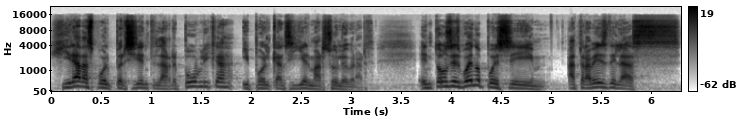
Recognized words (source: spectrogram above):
giradas por el presidente de la República y por el canciller Marcelo Ebrard. Entonces, bueno, pues eh, a través de las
